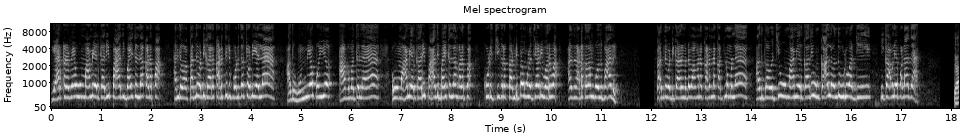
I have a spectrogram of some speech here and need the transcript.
ஏற்கனவே உன் மாமியார் கறி பாதி பயத்துல தான் கிடப்பா. அந்த கந்து வட்டிக்கார கடத்திட்டு போட்டு சொன்னியல்ல அது உண்மையா பொய்யோ? ஆக மொத்தல உன் மாமியார் கறி பாதி பயத்துல தான் கிடப்பா. கூடி சீக்கிரம் கண்டிப்பா உங்களை தேடி வருவா அது நடக்கதான் போகுது பாரு. கந்து வட்டிக்காரங்கிட்ட வாங்கின கடனை கட்டணும்ல? அதுக்காக வச்சு உன் மாமியார் காரி உன் காலில் வந்து உழுவாட்டி. நீ கவலையே டா,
